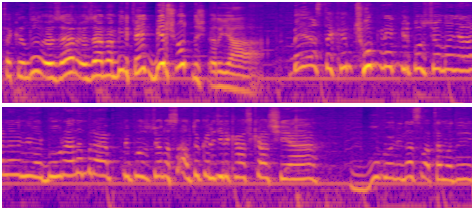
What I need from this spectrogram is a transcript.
takıldı. Özer. Özer'den bir fake, bir şut dışarıya. Beyaz takım çok net bir pozisyondan yararlanamıyor. Buğra'nın bıraktığı pozisyona Salto kaleciyle karşı karşıya. Bu golü nasıl atamadı?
